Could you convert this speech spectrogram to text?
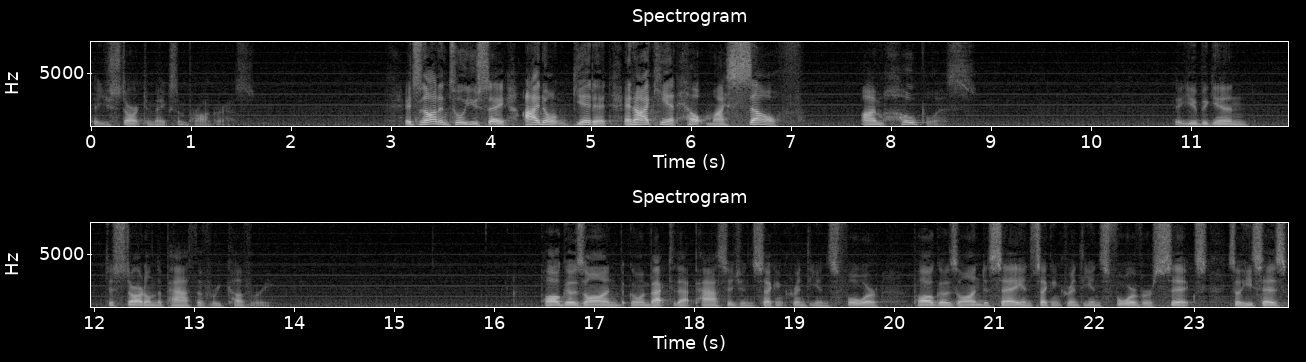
that you start to make some progress. It's not until you say, I don't get it and I can't help myself, I'm hopeless, that you begin to start on the path of recovery. Paul goes on, going back to that passage in 2 Corinthians 4, Paul goes on to say in 2 Corinthians 4, verse 6, so he says,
